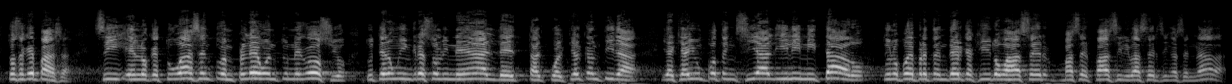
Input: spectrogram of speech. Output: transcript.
Entonces, ¿qué pasa? Si en lo que tú haces en tu empleo, en tu negocio, tú tienes un ingreso lineal de tal cualquier cantidad y aquí hay un potencial ilimitado, tú no puedes pretender que aquí lo vas a hacer, va a ser fácil y va a ser sin hacer nada.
